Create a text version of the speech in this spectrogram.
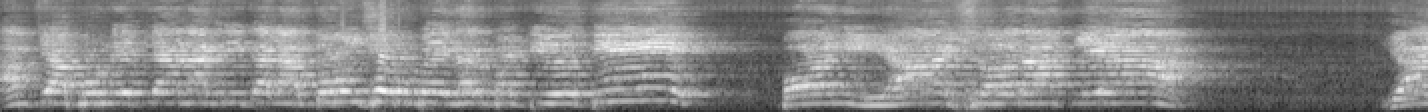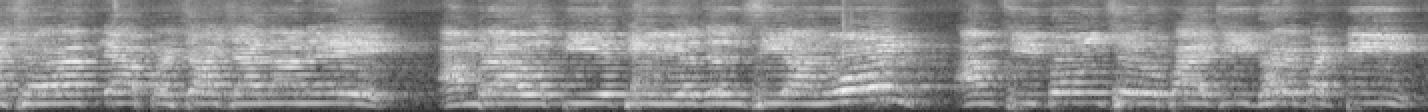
आमच्या पुण्यातल्या नागरिकाला दोनशे रुपये घरपट्टी होती. पण या शहरातल्या या शहरातल्या प्रशासनाने अमरावती येथील एजन्सी आणून आमची दोनशे रुपयाची घरपट्टी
